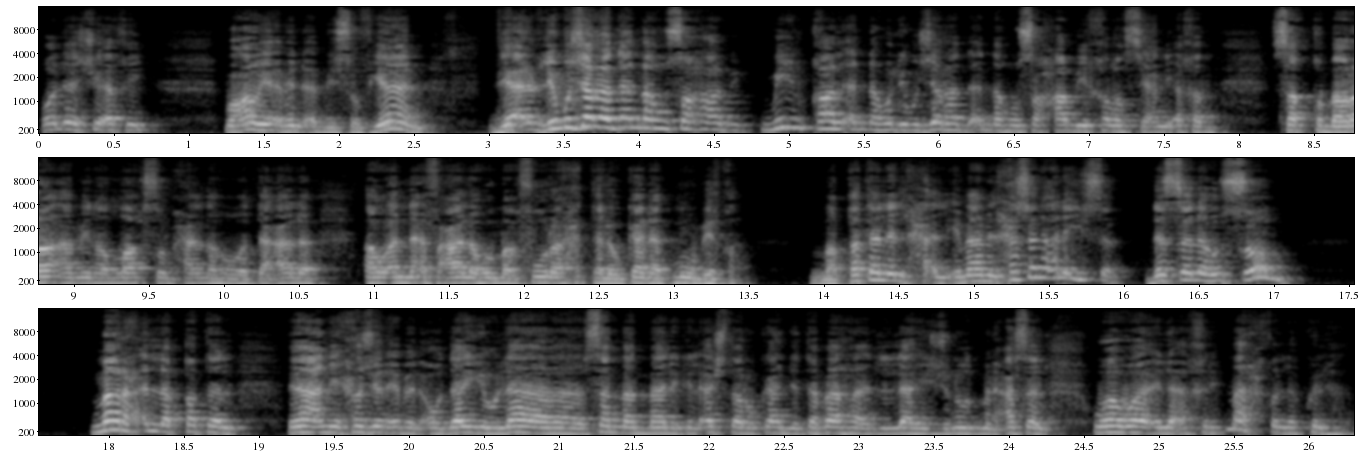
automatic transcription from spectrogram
وليش يا أخي. معاوية بن أبي سفيان لمجرد أنه صحابي. مين قال أنه لمجرد أنه صحابي؟ خلص يعني أخذ سق براءة من الله سبحانه وتعالى أو أن أفعاله مغفورة حتى لو كانت موبقة. ما قتل الإمام الحسن عليه السلام. دس له الصوم. ما راح إلا قتل يعني حجر ابن عدي ولا سمم مالك الأشتر وكان يتباهى لله جنود من عسل و إلى آخره. ما راح قل كل هذا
